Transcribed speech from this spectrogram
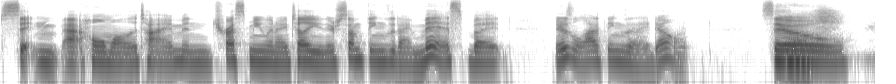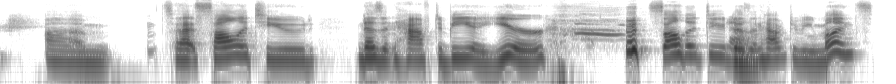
sitting at home all the time. And trust me when I tell you, there's some things that I miss, but there's a lot of things that I don't. So, um, so that solitude doesn't have to be a year. solitude Yeah. doesn't have to be months.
